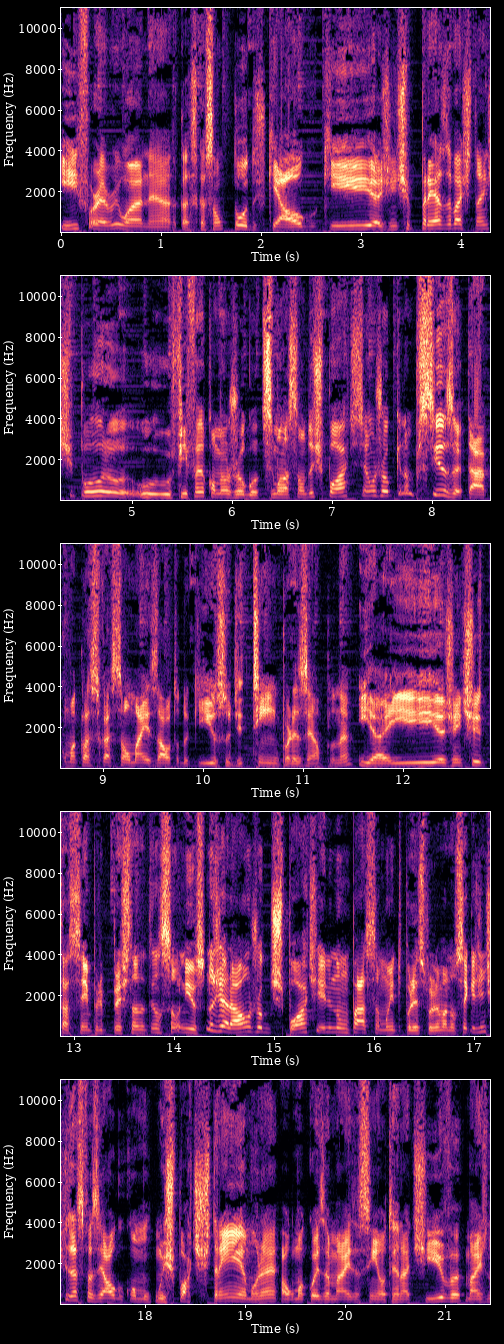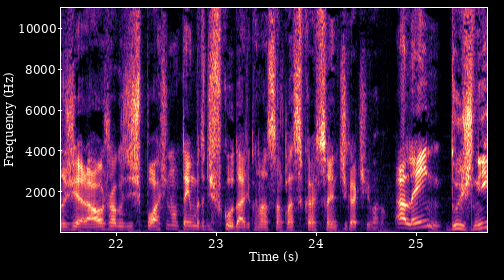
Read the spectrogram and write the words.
E for Everyone, né? A classificação todos, que é algo que a gente preza bastante por o FIFA, como é um jogo de simulação do esporte, ser um jogo que não precisa estar tá com uma classificação mais alta do que isso de team, por exemplo, né? E aí a gente tá sempre prestando atenção nisso. No geral, um jogo de esporte, ele não passa muito por esse problema, a não ser que a gente quisesse fazer algo como um esporte extremo, né? Alguma coisa mais assim alternativa, mas no geral, jogos de esporte não tem muita dificuldade com relação à classificação indicativa, não. Além dos níveis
